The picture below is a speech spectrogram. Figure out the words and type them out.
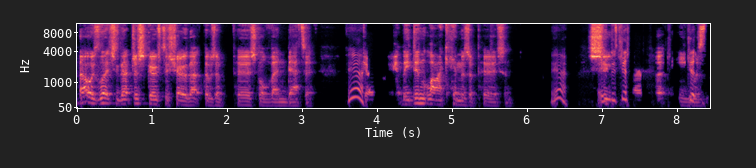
That was literally that just goes to show that there was a personal vendetta. Yeah they didn't like him as a person. Yeah, it was just he just, was there.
